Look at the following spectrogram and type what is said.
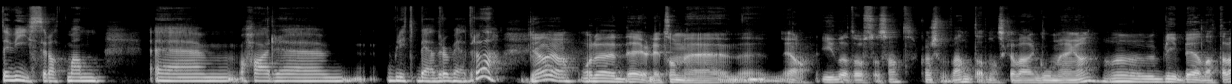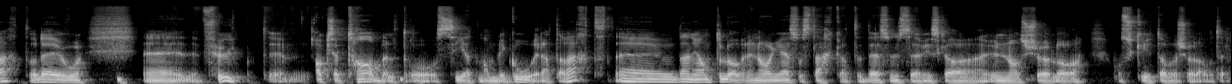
det viser at man eh, har eh, blitt bedre og bedre, da. Ja, ja, og det, det er jo litt sånn med ja, idrett også. sant? Kanskje forvente at man skal være god med en gang. og Bli bedre etter hvert. Og det er jo eh, fullt eh, akseptabelt å si at man blir god i det etter hvert. Er jo- den janteloven i Norge er så sterk at det syns jeg vi skal unne oss sjøl og, og skryte av oss sjøl av og til.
